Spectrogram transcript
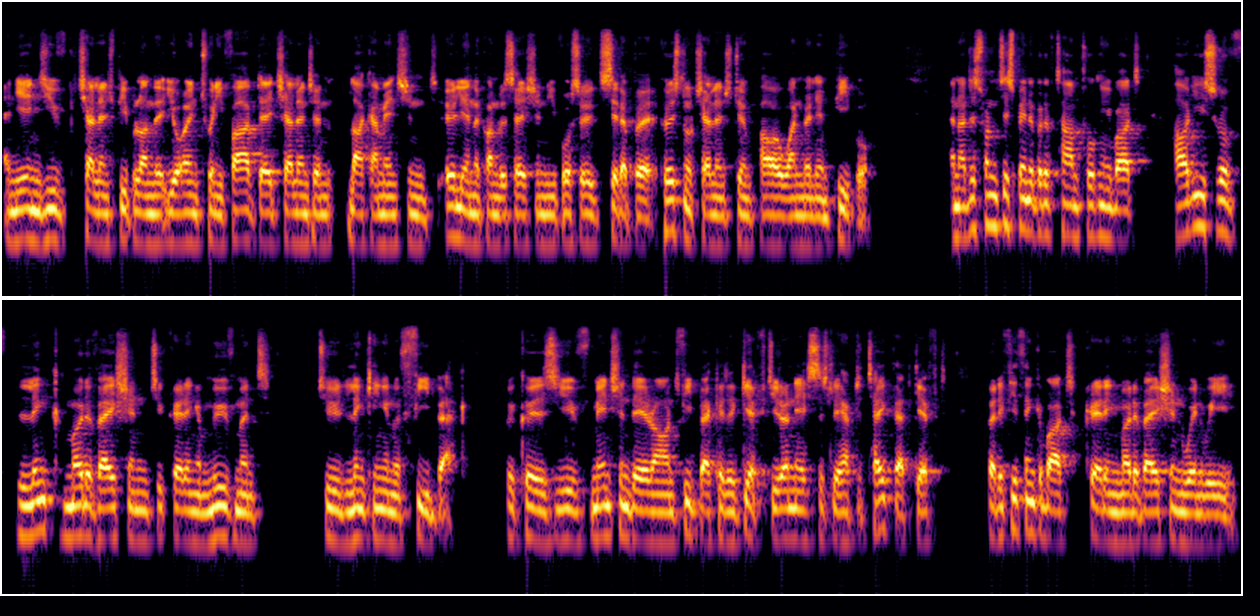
And Jens, you've challenged people on the, your own 25 day challenge. And like I mentioned earlier in the conversation, you've also set up a personal challenge to empower 1 million people. And I just wanted to spend a bit of time talking about how do you sort of link motivation to creating a movement to linking in with feedback? Because you've mentioned there on feedback as a gift. You don't necessarily have to take that gift, But if you think about creating motivation when we,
